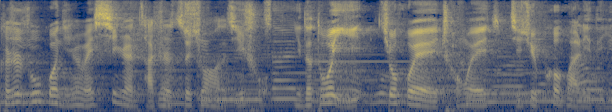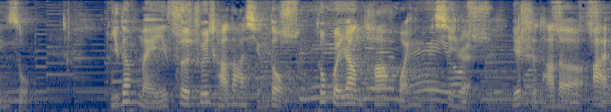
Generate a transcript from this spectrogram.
可是如果你认为信任才是最重要的基础，你的多疑就会成为极具破坏力的因素。你的每一次追查大行动都会让他怀疑你的信任，也使他的爱更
